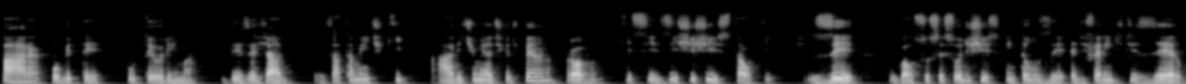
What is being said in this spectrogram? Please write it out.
para obter o teorema desejado. Exatamente que a aritmética de Peano prova que se existe x tal que z igual ao sucessor de x, então z é diferente de zero.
